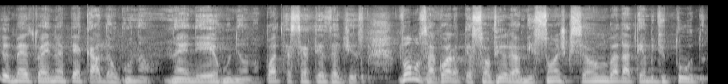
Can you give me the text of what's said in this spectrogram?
E o médico aí não é pecado algum, não. Não é erro nenhum, não. Pode ter certeza disso. Vamos agora, pessoal, vir a missões, que senão não vai dar tempo de tudo.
